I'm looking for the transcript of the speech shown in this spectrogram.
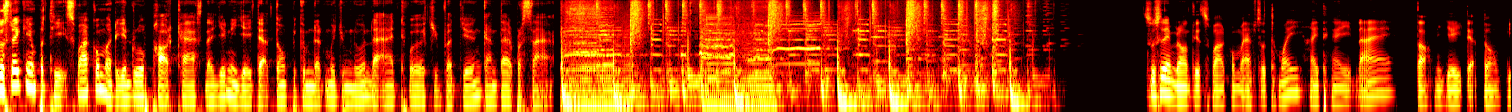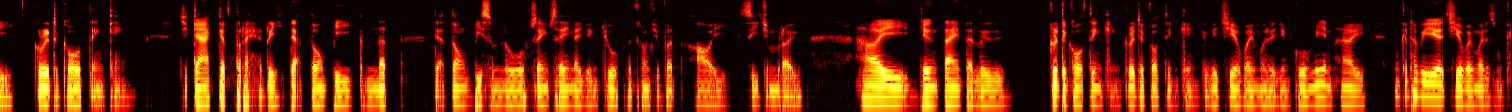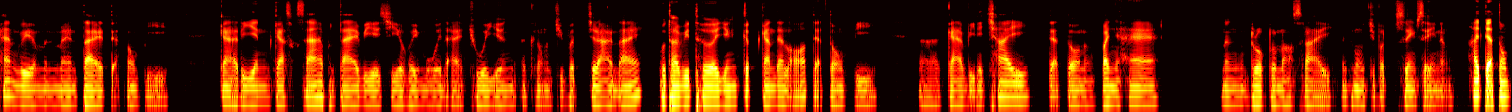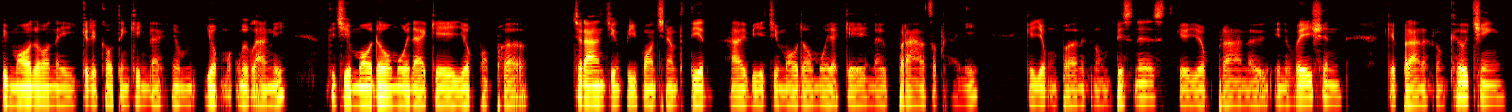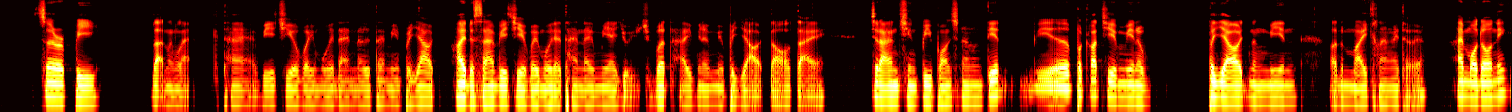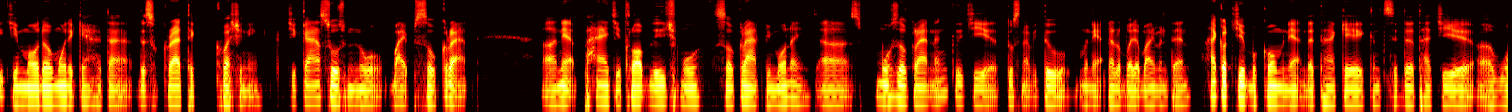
សួស្តីគឹមពធីស្វាគមន៍មករៀនរស់ podcast ដែលយើងនិយាយតាក់ទងពីគំនិតមួយចំនួនដែលអាចធ្វើជីវិតយើងកាន់តែប្រសើរសួស្តីម្ដងទៀតស្វាគមន៍ episode ថ្មីហើយថ្ងៃនេះដែរតោះនិយាយតាក់ទងពី critical thinking ជាការគិតត្រេះរិះតាក់ទងពីគំនិតតាក់ទងពីសំណួរផ្សេងៗដែលយើងជួបនៅក្នុងជីវិតឲ្យស៊ីជម្រៅហើយយើងតែងតែលើ critical thinking critical thinking គឺវាជាអ្វីមួយដែលយើងគួរមានហើយខ្ញុំគិតថាវាជាអ្វីមួយដែលសំខាន់វាមិនមែនតែតាក់ទងពីការរៀនការសិក្សាប៉ុន្តែវាជាអ្វីមួយដែលជួយយើងនៅក្នុងជីវិតច្រើនដែរព្រោះថាវាធ្វើឲ្យយើងគិតកាន់តែល្អតាក់ទងពីការវិនិច្ឆ័យតាក់ទងនឹងបញ្ហានិងរោគដំណោះស្រាយនៅក្នុងជីវិតផ្សេងៗហ្នឹងហើយតាក់ទងពី model នៃ critical thinking ដែលខ្ញុំយកមកលើកឡើងនេះគឺជា model មួយដែលគេយកមកប្រើច្រើនជាង2000ឆ្នាំទៅទៀតហើយវាជា model មួយដែលគេនៅប្រើសប្តាហ៍នេះ គេយកមកប្រើនៅក្នុង business គេយកប្រើនៅ innovation គេប្រើនៅក្នុង coaching therapy លក្ខណៈឡាគេថាវាជាអ្វីមួយដែលនៅតែមានប្រយោជន៍ហើយដោយសារវាជាអ្វីមួយដែលថានៅមានអាយុជីវិតហើយវានៅមានប្រយោជន៍ដល់តែច្រើនជាង2000ឆ្នាំនឹងទៀតវាប្រកាសជាមានប្រយោជន៍និងមានតម្លៃខ្លាំងហើយទៅហើយ model នេះគឺជា model មួយដែលគេហៅថា the Socratic questioning គឺជាការសួរសំណួរបែប Socrates អ្នកប្រហែលជាធ្លាប់ឮឈ្មោះសូក្រាតពីមុនហើយឈ្មោះសូក្រាតហ្នឹងគឺជាទស្សនវិទូម្នាក់ដែលល្បីល្បាញមែនទែនហើយគាត់ជាបុគ្គលម្នាក់ដែលថាគេ consider ថាជា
